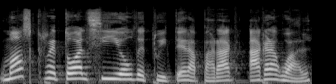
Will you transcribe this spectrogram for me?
Musk retó al CEO de Twitter, a Parag Agrawal,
